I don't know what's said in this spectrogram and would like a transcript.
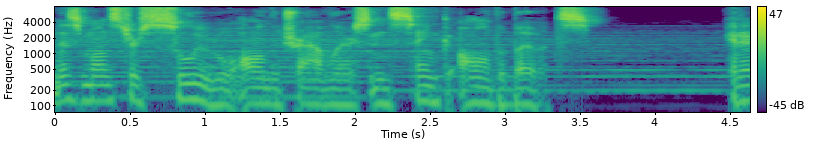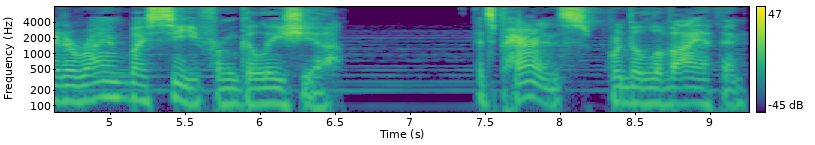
This monster slew all the travelers and sank all the boats. It had arrived by sea from Galatia. Its parents were the Leviathan,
